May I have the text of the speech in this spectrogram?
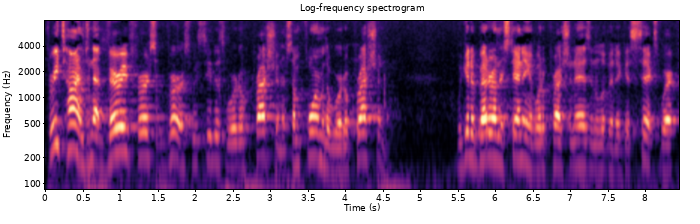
Three times in that very first verse, we see this word oppression, or some form of the word oppression. We get a better understanding of what oppression is in Leviticus 6, where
